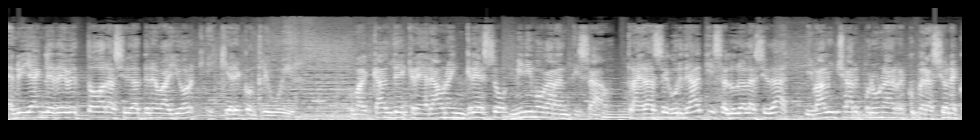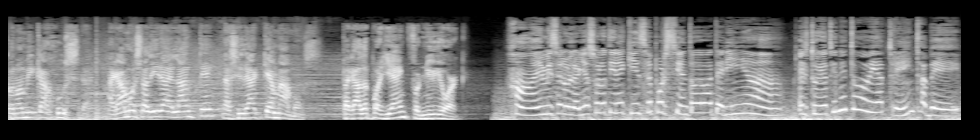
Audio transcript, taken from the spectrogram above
Andrew Yang le debe toda la ciudad de Nueva York y quiere contribuir. Como alcalde creará un ingreso mínimo garantizado, traerá seguridad y salud a la ciudad y va a luchar por una recuperación económica justa. Hagamos salir adelante la ciudad que amamos. Pagado por Yang for New York. Ay, mi celular ya solo tiene 15% de batería. El tuyo tiene todavía 30, babe.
